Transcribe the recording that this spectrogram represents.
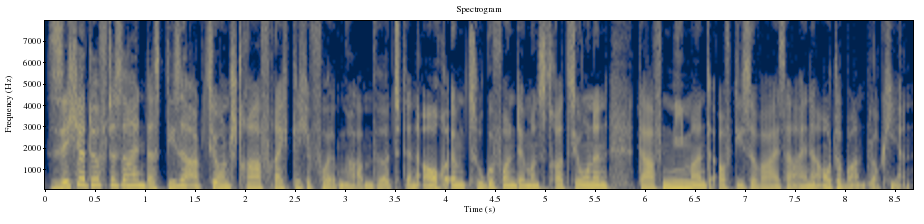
Sicher dürfte sein, dass diese Aktion strafrechtliche Folgen haben wird, denn auch im Zuge von Demonstrationen darf niemand auf diese Weise eine Autobahn blockieren.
